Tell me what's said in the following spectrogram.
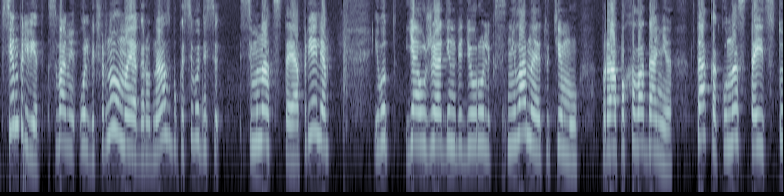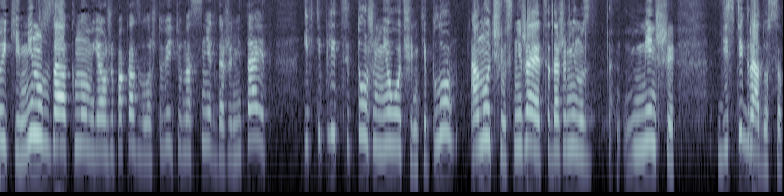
Всем привет! С вами Ольга Чернова, моя огородная азбука. Сегодня 17 апреля. И вот я уже один видеоролик сняла на эту тему про похолодание. Так как у нас стоит стойкий минус за окном, я уже показывала, что видите, у нас снег даже не тает. И в теплице тоже не очень тепло, а ночью снижается даже минус меньше 10 градусов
